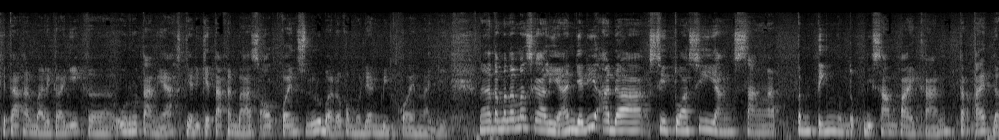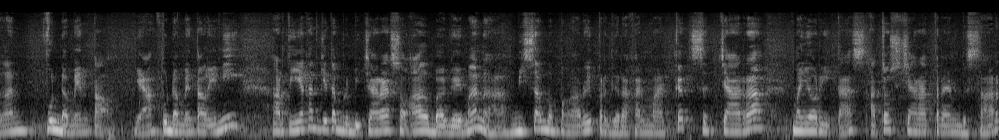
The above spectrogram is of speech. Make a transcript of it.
kita akan balik lagi ke urutan ya. Jadi kita akan bahas altcoins dulu baru kemudian Bitcoin lagi. Nah teman-teman sekalian, jadi ada situasi yang sangat penting untuk disampaikan terkait dengan fundamental ya. Fundamental fundamental ini artinya kan kita berbicara soal bagaimana bisa mempengaruhi pergerakan market secara mayoritas atau secara tren besar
